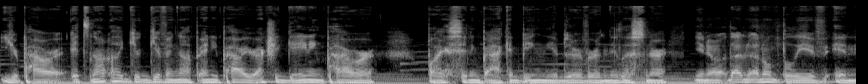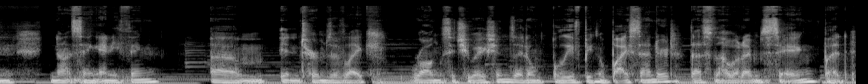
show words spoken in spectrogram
your power, it's not like you're giving up any power, you're actually gaining power by sitting back and being the observer and the listener. You know, I don't believe in not saying anything um, in terms of like wrong situations. I don't believe being a bystander. That's not what I'm saying. But,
